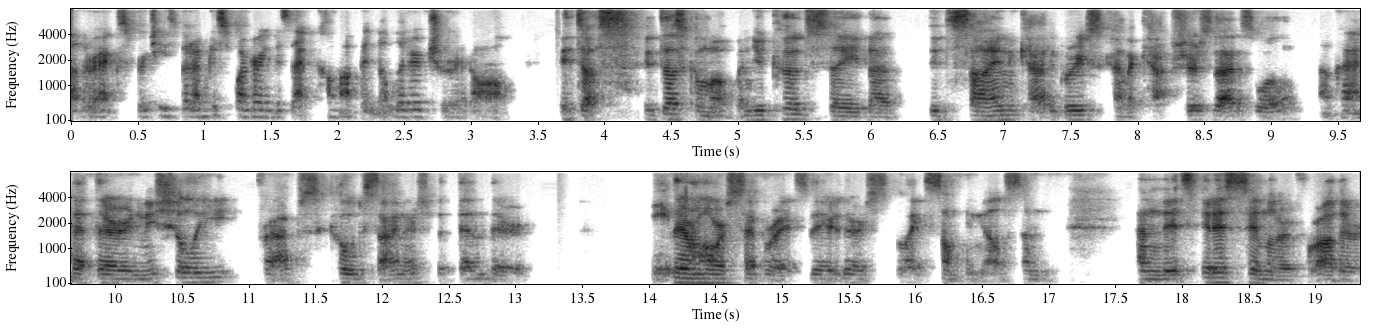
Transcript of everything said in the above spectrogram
other expertise. But I'm just wondering, does that come up in the literature at all? It does, it does come up, and you could say that the design categories kind of captures that as well. Okay. That they're initially perhaps co-designers, but then they're they they're more separate. There, there's like something else, and and it's it is similar for other.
